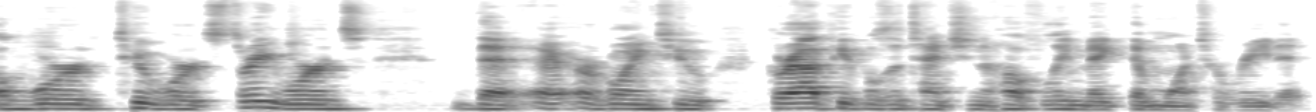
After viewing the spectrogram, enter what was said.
a word, two words, three words that are going to grab people's attention and hopefully make them want to read it.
